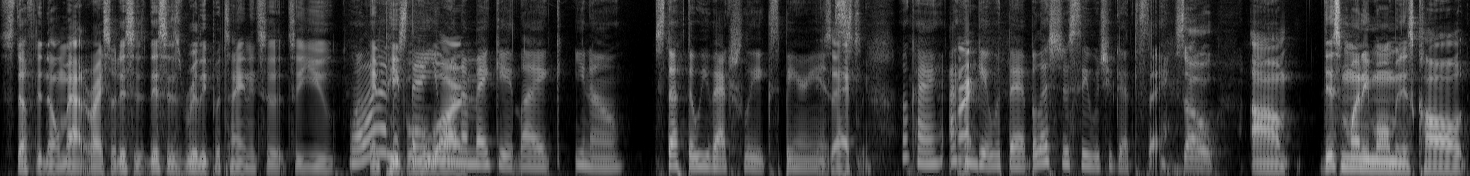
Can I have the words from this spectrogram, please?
stuff that don't matter, right? So this is this is really pertaining to to you Well, I and people understand who you are want to make it like you know stuff that we've actually experienced. exactly. Okay, I can Right. get with that, but let's just see what you got to say. So um, this money moment is called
